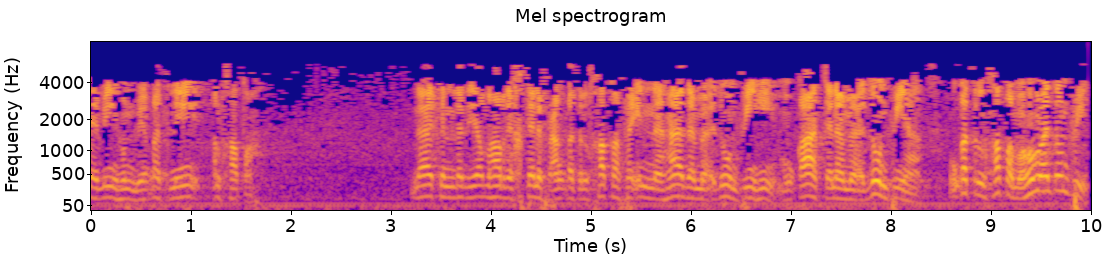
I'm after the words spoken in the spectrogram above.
شبيه بقتل الخطأ. لكن الذي يظهر يختلف عن قتل الخطأ فإن هذا مأذون فيه مقاتلة مأذون فيها وقتل الخطأ ما هو مأذون فيه.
